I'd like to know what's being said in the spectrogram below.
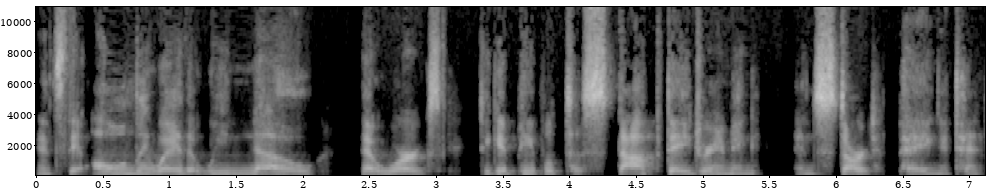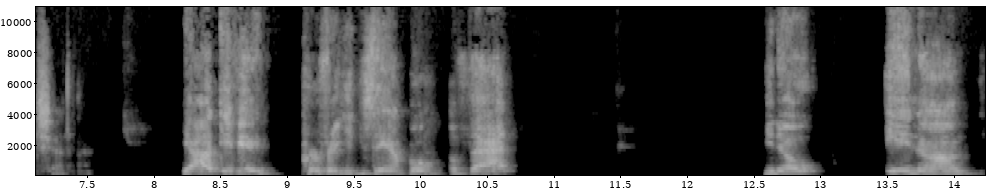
And it's the only way that we know that works to get people to stop daydreaming and start paying attention. Yeah, I'll give you a perfect example of that. You know, in um,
